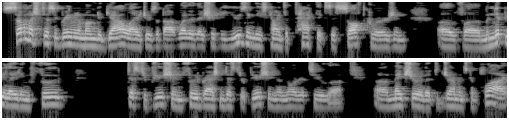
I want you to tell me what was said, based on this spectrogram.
so much disagreement among the Gauleiters about whether they should be using these kinds of tactics, this soft coercion of uh, manipulating food distribution, food ration distribution, in order to uh, uh, make sure that the Germans comply.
